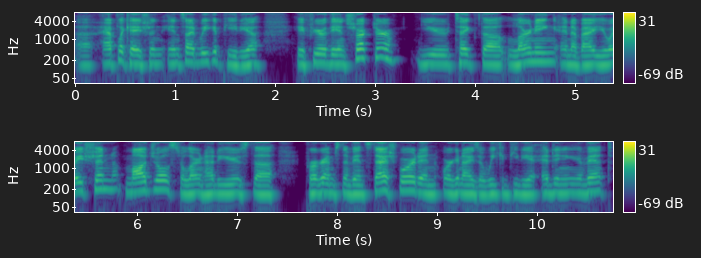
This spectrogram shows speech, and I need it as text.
uh, application inside Wikipedia. If you're the instructor, you take the learning and evaluation modules to learn how to use the Programs and Events Dashboard and organize a Wikipedia editing event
